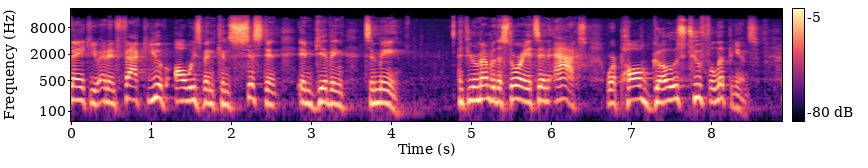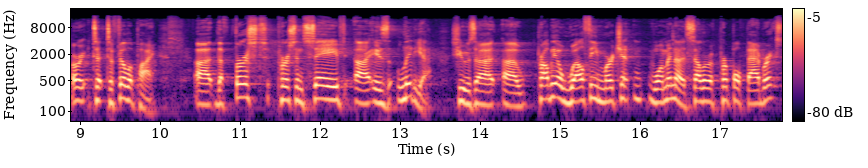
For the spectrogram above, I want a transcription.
Thank you. And in fact, you have always been consistent in giving to me. If you remember the story, it's in Acts where Paul goes to Philippians or to, to Philippi. Uh, the first person saved uh, is Lydia. She was a, a, probably a wealthy merchant woman, a seller of purple fabrics,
